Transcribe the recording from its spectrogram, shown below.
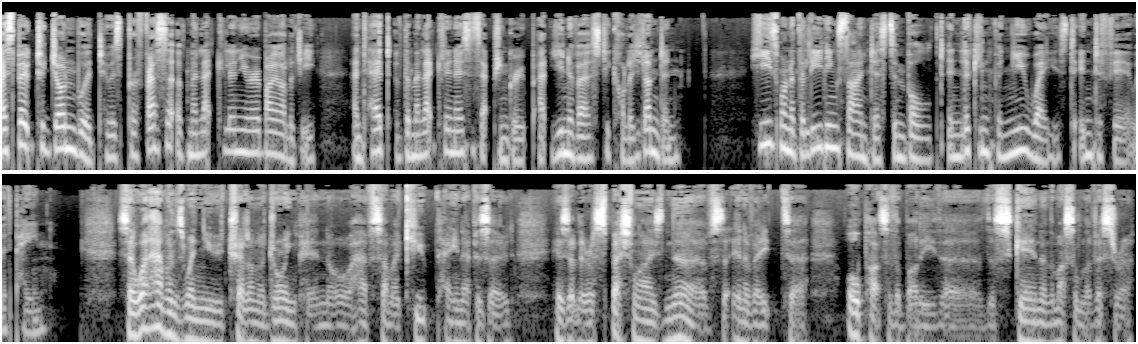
I spoke to John Wood, who is Professor of Molecular Neurobiology and head of the Molecular Nociception Group at University College London. He's one of the leading scientists involved in looking for new ways to interfere with pain. So, what happens when you tread on a drawing pin or have some acute pain episode is that there are specialized nerves that innervate uh, all parts of the body the, the skin and the muscle and the viscera.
